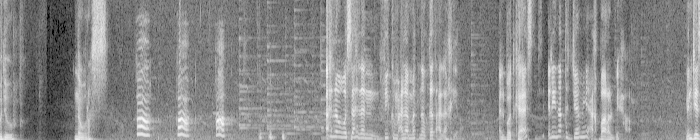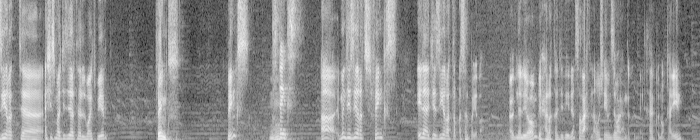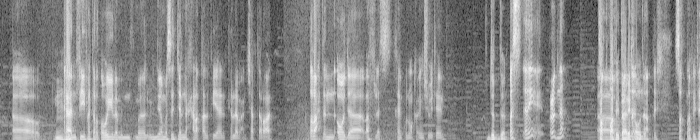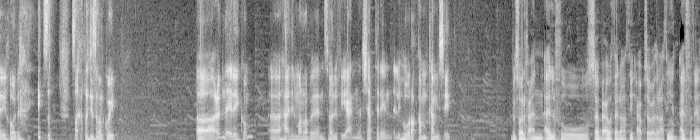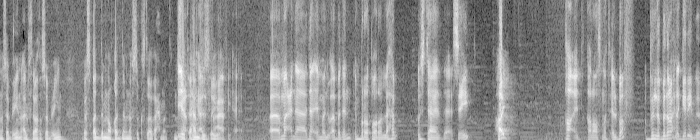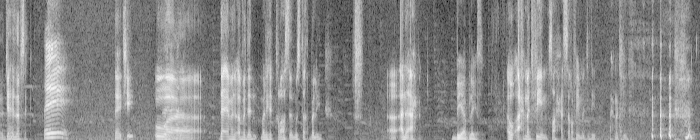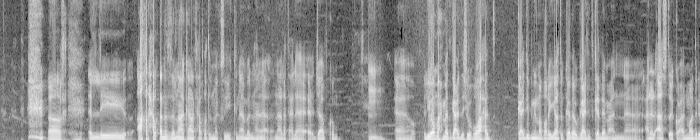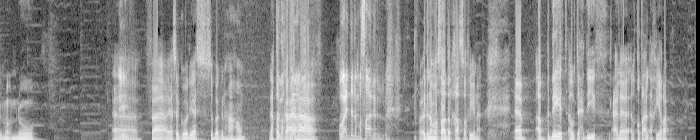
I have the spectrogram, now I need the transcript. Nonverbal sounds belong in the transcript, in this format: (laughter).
هدوء نورس. أهلا وسهلا فيكم على متن القطعة الأخيرة. البودكاست اللي يناقش جميع أخبار البحار. من جزيرة آه، إيش اسمها جزيرة ال White Beard؟ فينكس. فينكس؟ سفنكس آه من جزيرة سفينكس إلى جزيرة الرأس البيضاء. عدنا اليوم بحلقة جديدة. صراحة أول شيء من زمان عندكم يعني خلينا نكون واقعيين. آه. كان في فترة طويلة من من يوم ما سجلنا حلقة فيها نتكلم عن شابترات صراحة أودا أفلس خلينا نكون واقعيين شويتين جدا بس يعني عدنا سقطة في تاريخ. نناقش. سقطة في تاريخ أودا (laughs) سقط جزر الكويت آه عدنا إليكم آه هذه المرة بنسولف فيه عن شابترين اللي هو رقم كم سعيد؟ بنسولف عن 1037 أو 37 1072 1073 بس قدمنا وقدم نفسك أستاذ أحمد. نسيت أهم جزئيه عافية. آه معنا دائما وابدا إمبراطور اللهب أستاذ سعيد. هاي. قائد قراصنة البف. بن- بنروح لك قريب جهز نفسك. إيه. دايتشي. هلا ودائما وابدا ملك القراصنة المستقبلي آه أنا أحمد. بيا please أو أحمد فيم صح هسه رفيم الجديد. أحمد فيم. (laughs) آخ اللي آخر حلقة نزلناها كانت حلقة المكسيك نأمل إنها نالت على إعجابكم. آه اليوم أحمد قاعد أشوف واحد قاعد يبني نظريات وكذا وقاعد يتكلم عن آه عن الأستيك وعن ما أدري منو- آه فياس أقول yes سبقناهم لقد. فعلناها. وعندنا مصادر. وعندنا مصادر خاصة فينا. ابديت أو تحديث على القطعة الأخيرة.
